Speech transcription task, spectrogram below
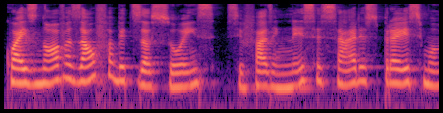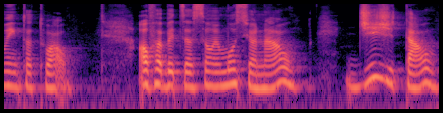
Quais novas alfabetizações se fazem necessárias para esse momento atual? Alfabetização emocional? Digital?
